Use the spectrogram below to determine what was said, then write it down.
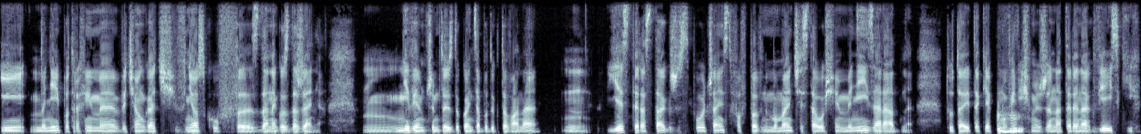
i mniej potrafimy wyciągać wniosków e, z danego zdarzenia. Mm, nie wiem, czym to jest do końca podyktowane. Mm, jest teraz tak, że społeczeństwo w pewnym momencie stało się mniej zaradne. Tutaj, tak jak mhm. mówiliśmy, że na terenach wiejskich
